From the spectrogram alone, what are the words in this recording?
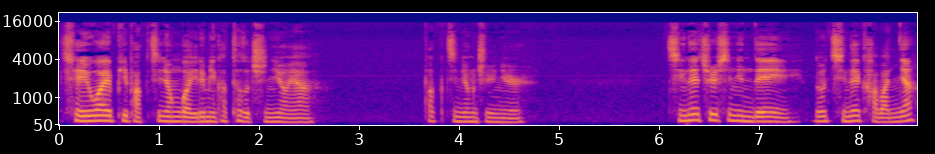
JYP 박진영과 이름이 같아서 주니어야. 박진영 주니어. 진해 출신인데 너 진해 가봤냐?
